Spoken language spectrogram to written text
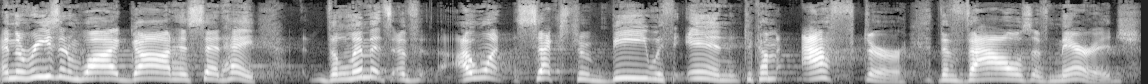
And the reason why God has said, hey, the limits of I want sex to be within, to come after the vows of marriage,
